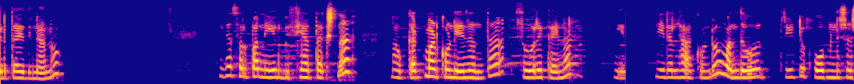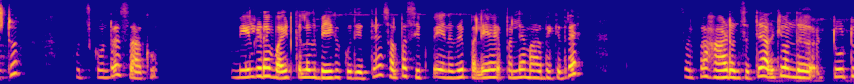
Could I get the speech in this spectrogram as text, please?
ಇಡ್ತಾಯಿದ್ದೀನಿ ನಾನು. ಈಗ ಸ್ವಲ್ಪ ನೀರು ಬಿಸಿ ಆದ ತಕ್ಷಣ ನಾವು ಕಟ್ ಮಾಡ್ಕೊಂಡಿರೋಂಥ ಸೋರೆಕಾಯಿನ ನೀರಲ್ಲಿ ಹಾಕ್ಕೊಂಡು ಒಂದು ತ್ರೀ ಟು ಫೋರ್ ಮಿನಿಟ್ಸ್ ಅಷ್ಟು ಕುದಿಸ್ಕೊಂಡ್ರೆ ಸಾಕು. ಮೇಲ್ಗಡೆ ವೈಟ್ ಕಲರ್ ಬೇಗ ಕುದಿಯುತ್ತೆ. ಸ್ವಲ್ಪ ಸಿಪ್ಪೆ ಏನಿದೆ ಪಲ್ಯ ಪಲ್ಯ ಮಾಡಬೇಕಿದ್ರೆ ಸ್ವಲ್ಪ ಹಾರ್ಡ್ ಅನಿಸುತ್ತೆ. ಅದಕ್ಕೆ ಒಂದು ಟೂ ಟು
